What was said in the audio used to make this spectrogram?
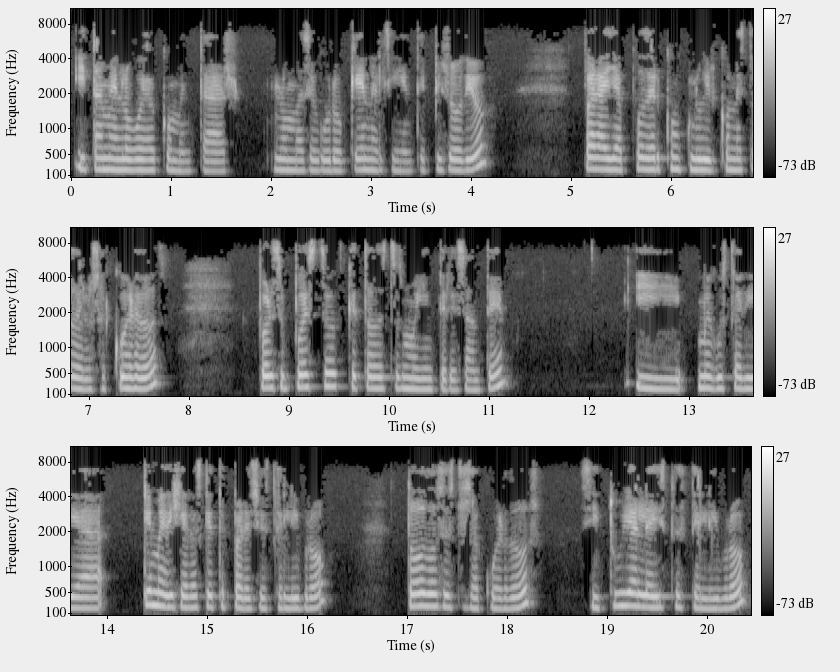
y también lo voy a comentar lo más seguro que en el siguiente episodio para ya poder concluir con esto de los acuerdos. Por supuesto que todo esto es muy interesante y me gustaría que me dijeras qué te pareció este libro, todos estos acuerdos, si tú ya leíste este libro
